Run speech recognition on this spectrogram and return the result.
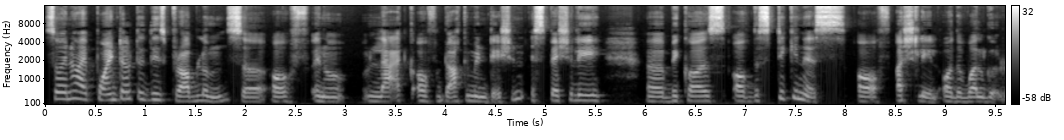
So, you know, I point out to these problems uh, of, you know, lack of documentation, especially uh, because of the stickiness of Ashleel or the vulgar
